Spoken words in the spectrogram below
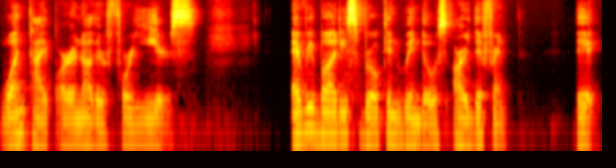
one type or another for years. Everybody's broken windows are different. They,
